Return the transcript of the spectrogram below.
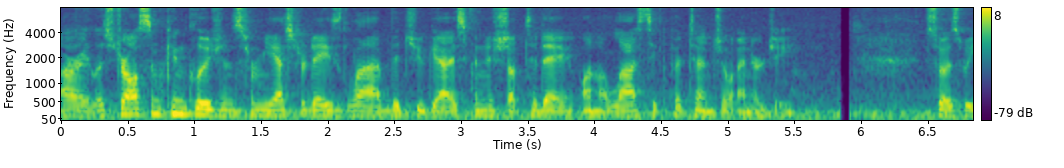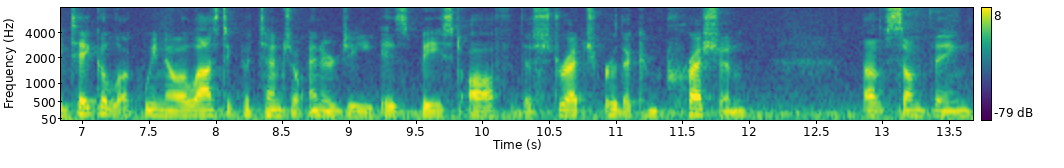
All right, let's draw some conclusions from yesterday's lab that you guys finished up today on elastic potential energy. So as we take a look, we know elastic potential energy is based off the stretch or the compression of something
